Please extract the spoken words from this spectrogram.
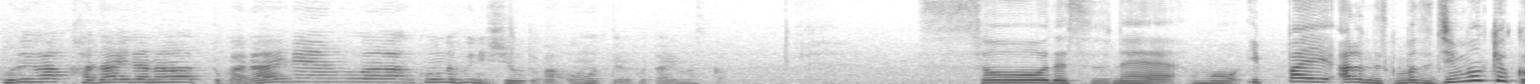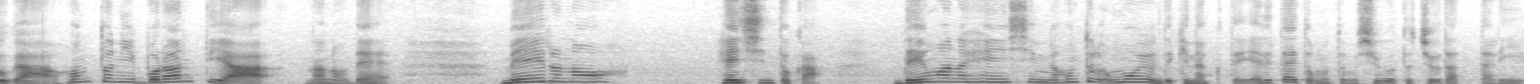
これが課題だなとか来年はこんなふうにしようとか思ってることありますか？そうですね。もういっぱいあるんですけどまず事務局が本当にボランティアなのでメールの返信とか電話の返信が本当に思うようにできなくてやりたいと思っても仕事中だったり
